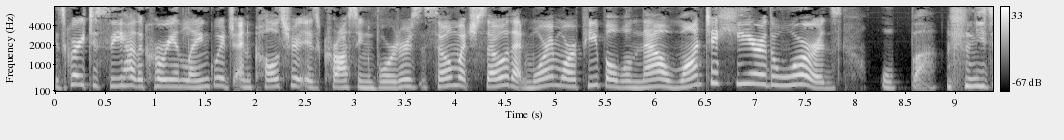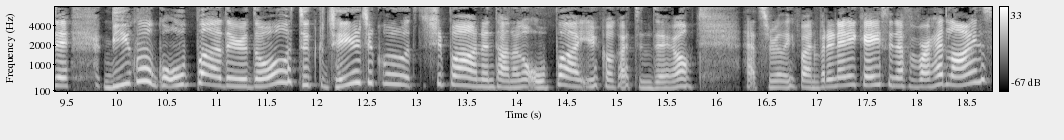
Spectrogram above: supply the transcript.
It's great to see how the Korean language and culture is crossing borders, so much so that more and more people will now want to hear the words 오빠. 이제 미국 오빠들도 듣, 제일 듣고 싶어 하는 단어가 오빠일 것 같은데요. That's really fun. But in any case, enough of our headlines.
